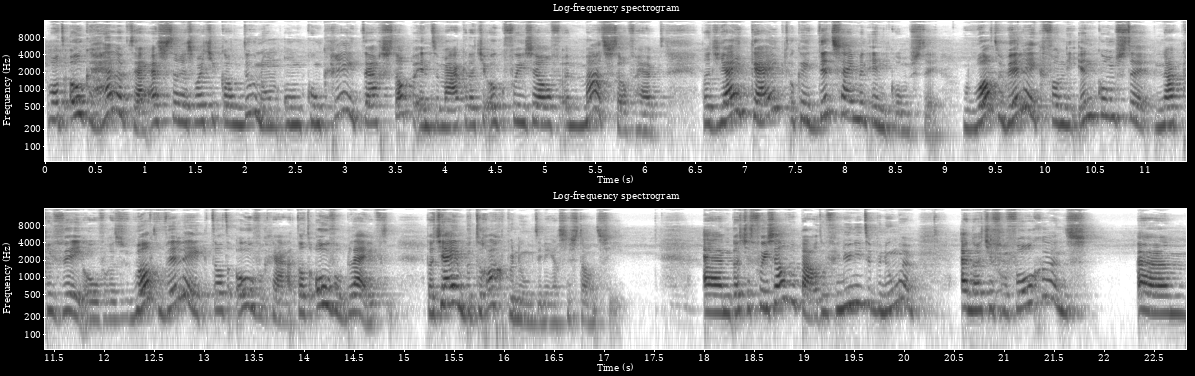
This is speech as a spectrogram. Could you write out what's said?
wat ook helpt, hè, Esther, is wat je kan doen om, om concreet daar stappen in te maken. Dat je ook voor jezelf een maatstaf hebt. Dat jij kijkt, oké, dit zijn mijn inkomsten. Wat wil ik van die inkomsten naar privé overigens? Wat wil ik dat overgaat, dat overblijft? Dat jij een bedrag benoemt in eerste instantie. En dat je het voor jezelf bepaalt, hoef je nu niet te benoemen. En dat je vervolgens ehm,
